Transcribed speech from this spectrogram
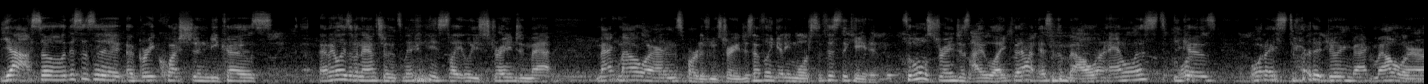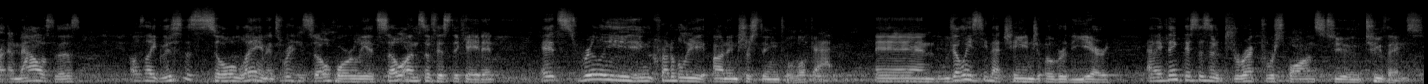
Yeah, so this is a, a great question because, and I always have an answer that's maybe slightly strange in that Mac malware, and this part isn't strange, it's definitely getting more sophisticated. What's a little strange is I like that as a malware analyst because when I started doing Mac malware analysis, I was like, this is so lame. It's written so poorly. It's so unsophisticated. It's really incredibly uninteresting to look at. And we've only seen that change over the year. And I think this is a direct response to two things.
